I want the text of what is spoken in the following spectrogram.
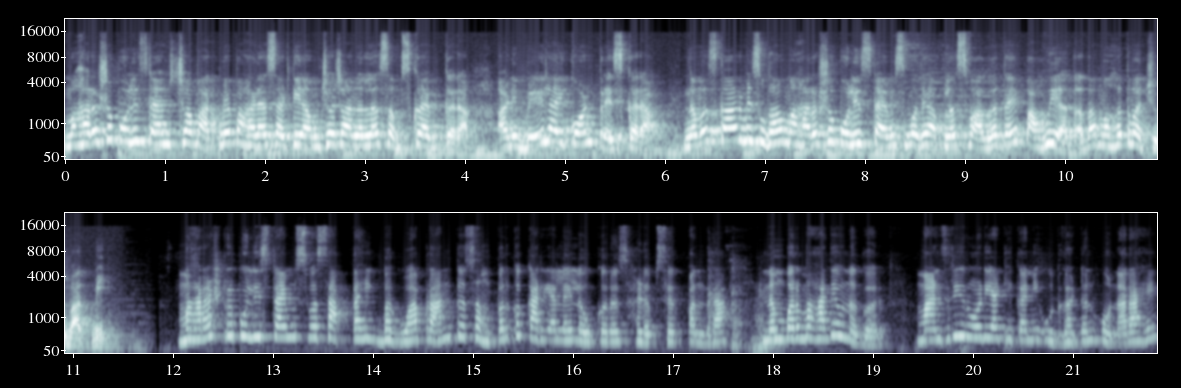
महाराष्ट्र पोलीस टाइम्सच्या बातम्या पाहण्यासाठी आमच्या चॅनलला सबस्क्राईब करा आणि बेल आयकॉन प्रेस करा. नमस्कार मी सुद्धा महाराष्ट्र पोलीस टाइम्समध्ये आपलं स्वागत आहे. पाहूयात आता महत्वाची बातमी. महाराष्ट्र पोलीस टाइम्स व साप्ताहिक भगवा प्रांत संपर्क कार्यालय लवकरच हडपसर पंधरा नंबर महादेवनगर मांजरी रोड या ठिकाणी उद्घाटन होणार आहे.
